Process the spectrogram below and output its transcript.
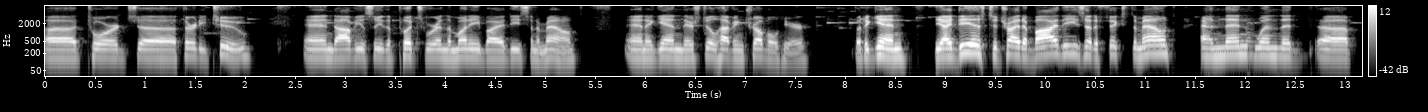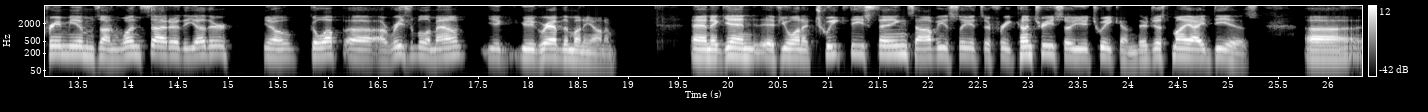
uh, towards uh, 32. And obviously, the puts were in the money by a decent amount. And again, they're still having trouble here. But again, the idea is to try to buy these at a fixed amount. And then when the uh, premiums on one side or the other, you know, go up a, a reasonable amount, you, you grab the money on them. And again, if you want to tweak these things, obviously it's a free country, so you tweak them. They're just my ideas. Uh,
